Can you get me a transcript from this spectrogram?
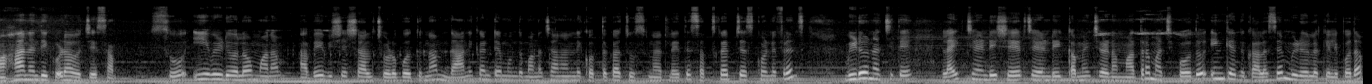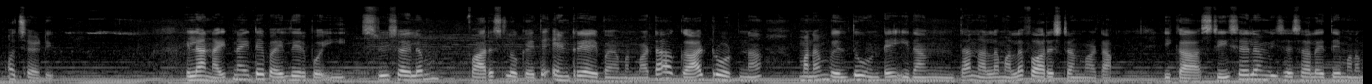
మహానది కూడా వచ్చేసాం. సో ఈ వీడియోలో మనం అవే విశేషాలు చూడబోతున్నాం. దానికంటే ముందు మన ఛానల్ని కొత్తగా చూస్తున్నట్లయితే సబ్స్క్రైబ్ చేసుకోండి ఫ్రెండ్స్. వీడియో నచ్చితే లైక్ చేయండి షేర్ చేయండి కమెంట్ చేయడం మాత్రం మర్చిపోదు ఇంకెందుకు ఆలస్యం? వీడియోలోకి వెళ్ళిపోదాం. వచ్చేయండి. ఇలా నైట్ నైటే బయలుదేరిపోయి శ్రీశైలం ఫారెస్ట్లోకి అయితే ఎంట్రీ అయిపోయామన్నమాట. ఘాట్ రోడ్న మనం వెళ్తూ ఉంటే ఇదంతా నల్లమల్ల ఫారెస్ట్ అనమాట ఇక శ్రీశైలం విశేషాలు అయితే మనం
